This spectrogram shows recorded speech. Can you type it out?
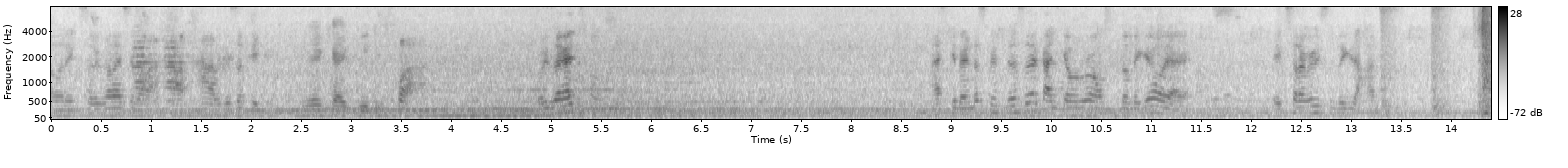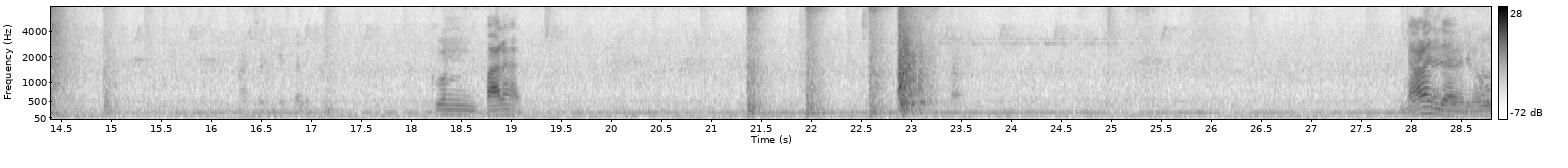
আবার এক্স রে করাইছে আর গেছে ঠিক। ওই জায়গায় তো সমস্যা। আজকে ব্যান্ডেজ করে দিয়েছে কালকে আমরা হসপিটাল থেকে ওই এক্স রে করেছি দেখি হাত। আচ্ছা ঠিক আছে তাহলে। কোন পাড়হাট দাঁড়ান যাবে না ও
